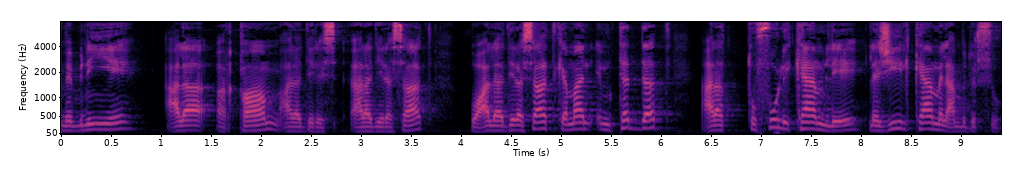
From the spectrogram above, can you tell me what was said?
مبنية على أرقام على درس على دراسات وعلى دراسات كمان امتدت على طفولة كاملة لجيل كامل عم بدرسوه.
